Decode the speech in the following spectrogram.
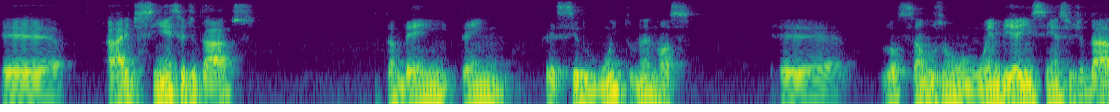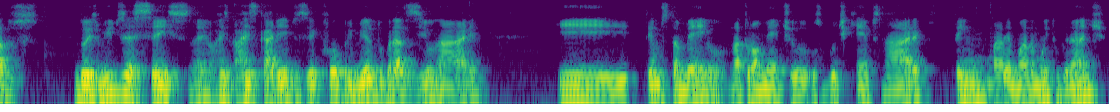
é, a área de ciência de dados, que também tem crescido muito, né? Nós é, lançamos um, um, MBA em ciência de dados em 2016, né? Eu arriscaria dizer que foi o primeiro do Brasil na área, e temos também, naturalmente, os bootcamps na área, que tem uma demanda muito grande,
